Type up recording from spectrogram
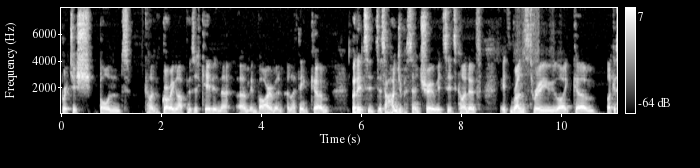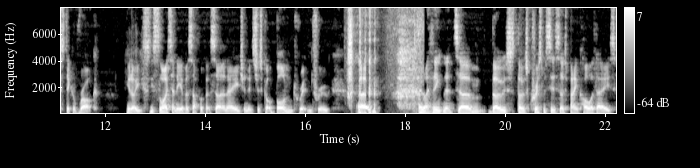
British Bond, kind of growing up as a kid in that um, environment, and I think, um, but it's it's hundred percent true. It's it's kind of it runs through you like um, like a stick of rock you know, you, you, slice any of us up at a certain age, and it's just got a bond written through. Um, and I think that um, those those Christmases, those bank holidays,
